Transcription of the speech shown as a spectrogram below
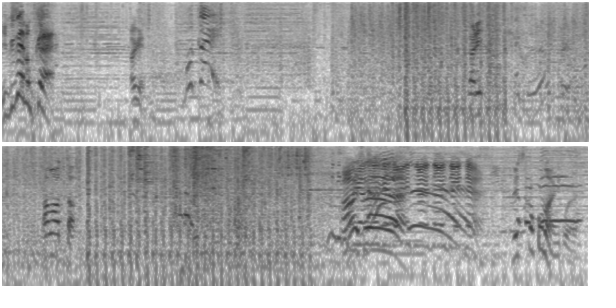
行くぜもう一回オッケー。もう一回。左あ回った。あやばいやばいやばいやばい。別か来ない？これ。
